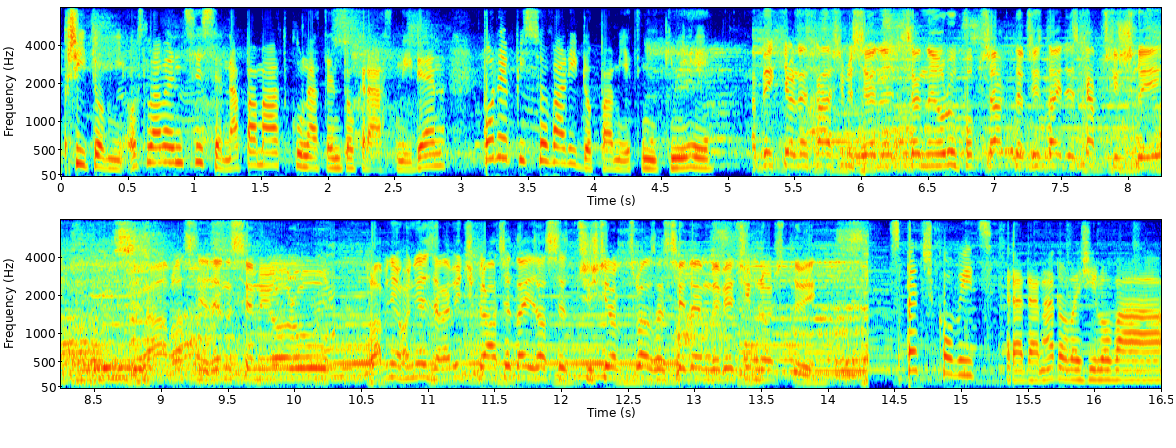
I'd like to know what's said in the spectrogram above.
Přítomní oslavenci se na památku na tento krásný den podepisovali do pamětní knihy. Já bych chtěl dneska našim seniorům popřát, kteří tady dneska přišli na vlastně den seniorů. Hlavně hodně se tady zase příští rok třeba se světem ve větším množství. Pečkovic Radana Doležilová.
